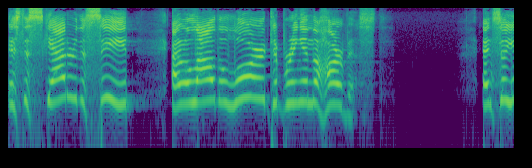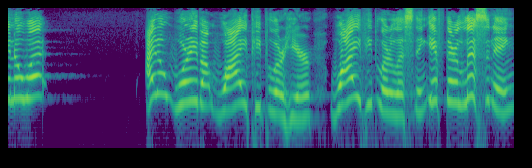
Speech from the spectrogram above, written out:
is to scatter the seed and allow the Lord to bring in the harvest. And so, you know what? I don't worry about why people are here, why people are listening. If they're listening,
